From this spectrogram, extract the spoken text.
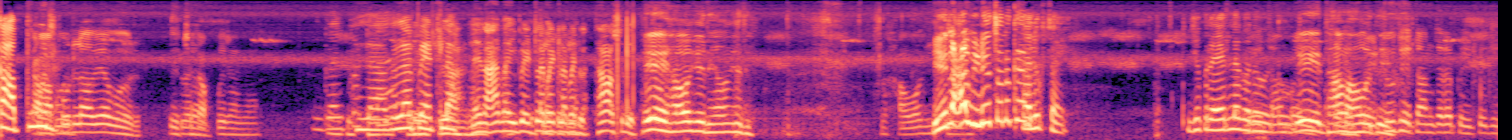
कापूर. कापूर लावूया वर. लागला पेटला. नाही नाही भाई पेटला पेटला पेटला. थांब असू दे. ए हवा घेऊ दे हवा घेऊ दे. हे ना व्हिडिओ चालू कर. चालूच आहे. तुझे प्रयत्न करत होतो. ए थांब हवा दे तू दे थांब जरा पेटू दे.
